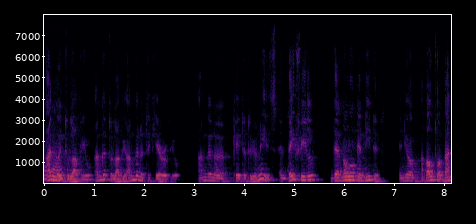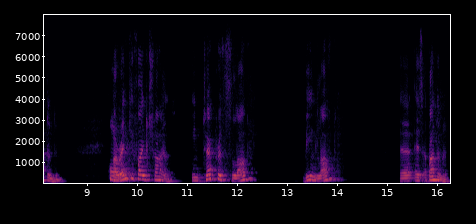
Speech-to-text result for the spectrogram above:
Mm-hmm. I'm going to love you. I'm going to love you. I'm going to take care of you. I'm going to cater to your needs. And they feel they're no mm-hmm. longer needed and you're about to abandon them. Parentified child interprets love being loved uh, as abandonment.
